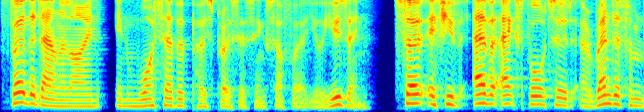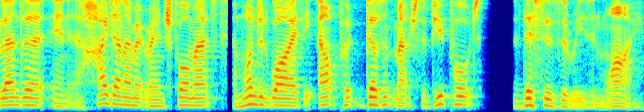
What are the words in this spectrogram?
further down the line in whatever post-processing software you're using. So if you've ever exported a render from Blender in a high dynamic range format and wondered why the output doesn't match the viewport, this is the reason why.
